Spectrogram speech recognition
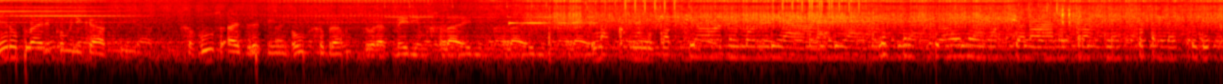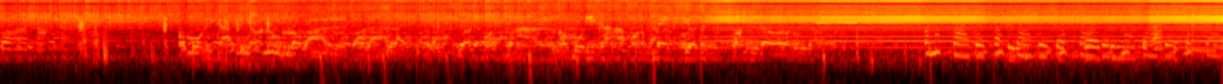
Wereldwijde communicatie. Gevoelsuitdrukking overgebracht door het medium geluid. La comunicazione mondiale, l'espressione emozionale trasmessa per mezzo di suono. Comunicazione globale, la espressione emozionale comunicata por medio. del sonido. Conectate, conectate, conectate, conectate, conectate.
